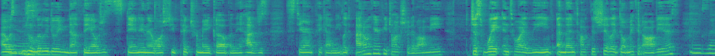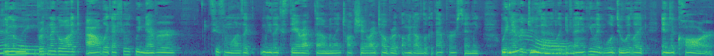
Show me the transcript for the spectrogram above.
I was Yeah. literally doing nothing. I was just standing there while she picked her makeup, and they had to just stare and pick at me. Like I don't care if you talk shit about me. Just wait until I leave and then talk this shit. Like don't make it obvious. And when exactly. Brooke and I go like out, like I feel like we never see someone's like we like stare at them and like talk shit. Or I tell Brooke, oh my god, look at that person. Like we never do that. Like if anything, like we'll do it like in the car.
